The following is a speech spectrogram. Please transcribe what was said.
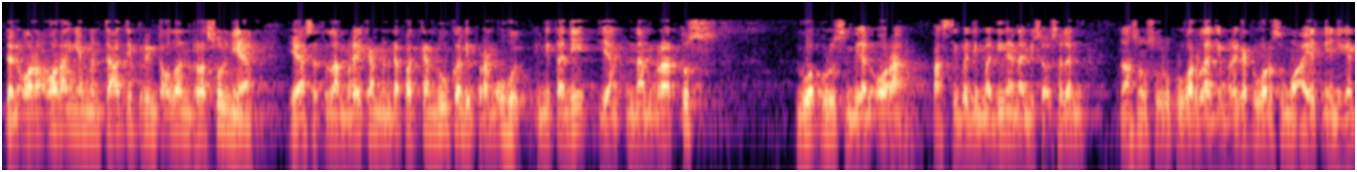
dan orang-orang yang mentaati perintah Allah dan Rasulnya ya setelah mereka mendapatkan luka di perang Uhud. Ini tadi yang 629 orang pasti di Madinah Nabi SAW langsung suruh keluar lagi. Mereka keluar semua ayatnya ini kan.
